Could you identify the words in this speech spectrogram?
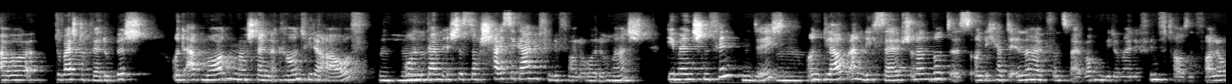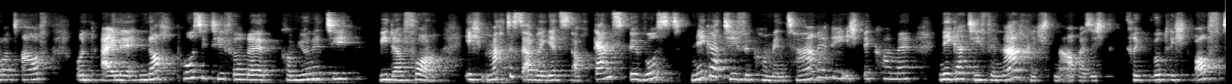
aber du weißt doch, wer du bist. Und ab morgen machst du deinen Account wieder auf mhm. und dann ist es doch scheißegal, wie viele Follower du mhm. hast. Die Menschen finden dich mhm. und glaub an dich selbst und dann wird es. Und ich hatte innerhalb von zwei Wochen wieder meine 5000 Follower drauf und eine noch positivere Community wie davor. Ich mache das aber jetzt auch ganz bewusst. Negative Kommentare, die ich bekomme, negative Nachrichten auch. Also ich kriege wirklich oft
